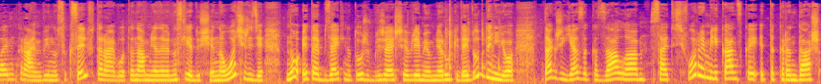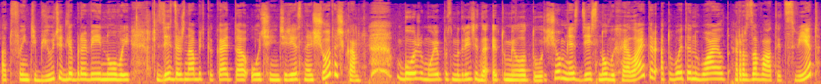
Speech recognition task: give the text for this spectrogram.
Lime Crime Venus XL, вторая, вот она у меня, наверное, следующая на очереди, но это обязательно тоже в ближайшее время у меня руки дойдут до нее. Также я заказала сайт Sephora американской, это карандаш от Fenty Beauty для бровей новый. Здесь должна быть какая-то очень интересная щеточка. Боже мой, посмотрите на эту милоту. Еще у меня здесь новый хайлайтер от Wet n Wild, розоватый цвет.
